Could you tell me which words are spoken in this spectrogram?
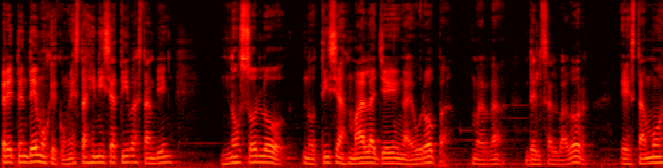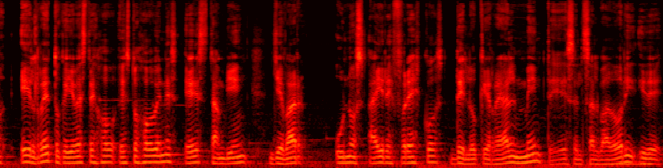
pretendemos que con estas iniciativas también no solo noticias malas lleguen a Europa, ¿verdad? Del Salvador. Estamos, el reto que lleva este estos jóvenes es también llevar unos aires frescos de lo que realmente es El Salvador y, de,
